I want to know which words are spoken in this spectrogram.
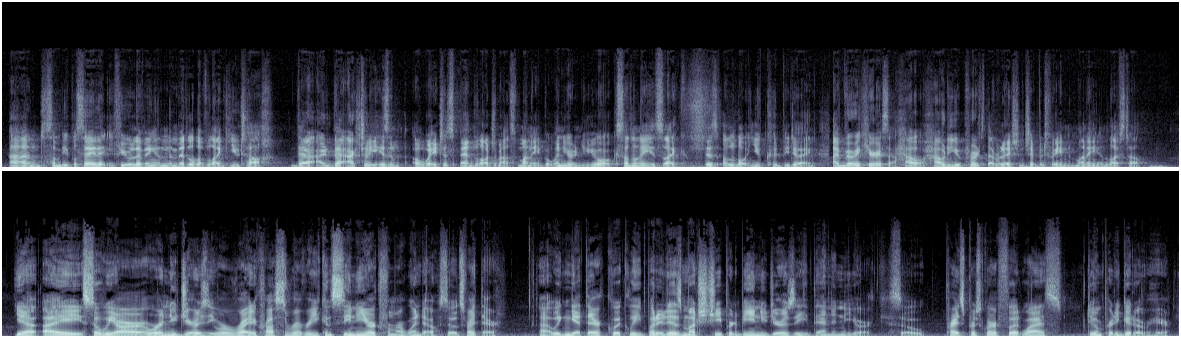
And some people say that if you're living in the middle of like Utah, there, there actually isn't a way to spend large amounts of money. But when you're in New York, suddenly it's like there's a lot you could be doing. I'm very curious. How, how do you approach that relationship between money and lifestyle? Yeah, I so we are we're in New Jersey. We're right across the river. You can see New York from our window, so it's right there. Uh, we can get there quickly, but it is much cheaper to be in New Jersey than in New York. So price per square foot wise, doing pretty good over here.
